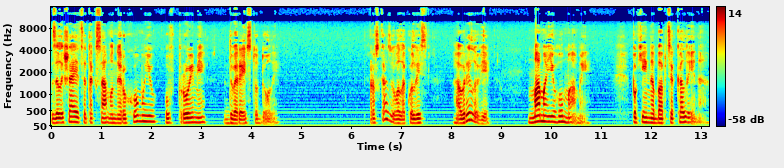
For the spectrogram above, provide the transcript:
залишається так само нерухомою в проймі дверей стодоли. Розказувала колись Гаврилові мама його мами, покійна бабця Калина.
